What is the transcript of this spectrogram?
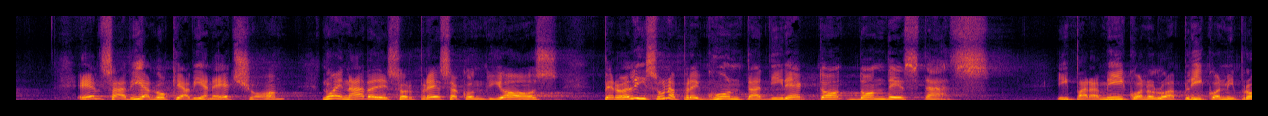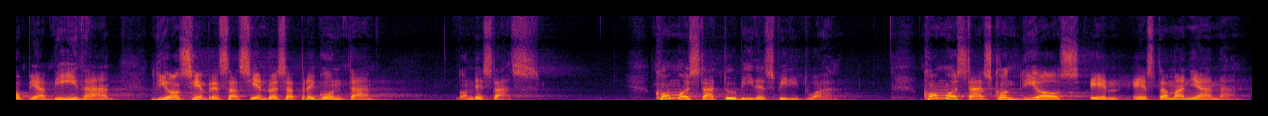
Él sabía lo que habían hecho. No hay nada de sorpresa con Dios, pero él hizo una pregunta directo, ¿dónde estás? Y para mí, cuando lo aplico en mi propia vida, Dios siempre está haciendo esa pregunta, ¿dónde estás? ¿Cómo está tu vida espiritual? ¿Cómo estás con Dios en esta mañana?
